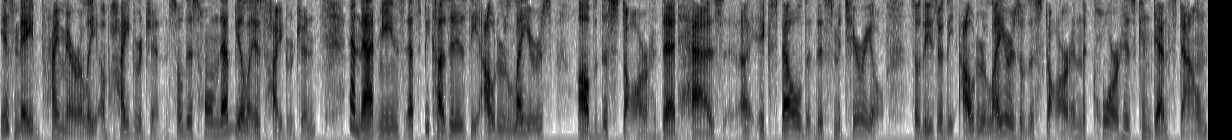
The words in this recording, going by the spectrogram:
is made primarily of hydrogen. So this whole nebula is hydrogen. And that means that's because it is the outer layers of the star that has uh, expelled this material. So these are the outer layers of the star and the core has condensed down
